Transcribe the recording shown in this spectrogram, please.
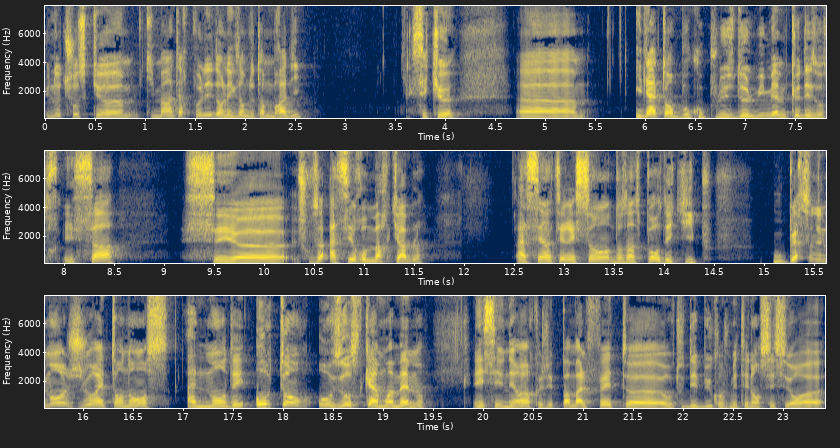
une autre chose qui m'a interpellé dans l'exemple de Tom Brady, c'est que euh, il attend beaucoup plus de lui-même que des autres. Et ça, c'est, euh, je trouve ça assez remarquable, assez intéressant dans un sport d'équipe où personnellement j'aurais tendance à demander autant aux autres qu'à moi-même. Et c'est une erreur que j'ai pas mal faite au tout début quand je m'étais lancé sur,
